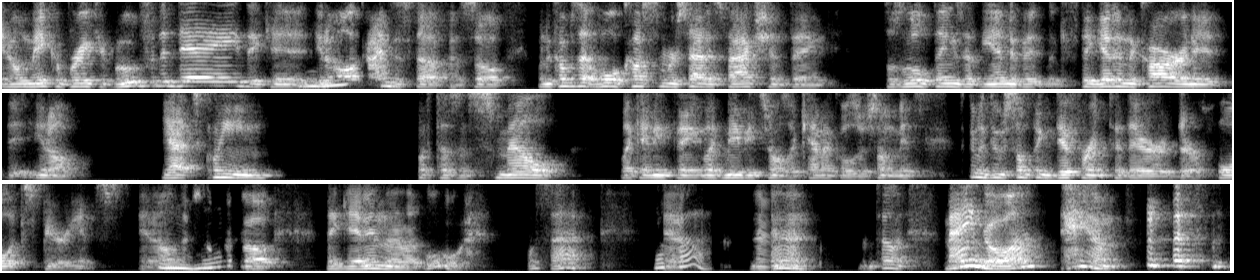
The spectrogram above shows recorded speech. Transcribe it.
you know, make or break your mood for the day. They can, you know, Mhm. all kinds of stuff. And so when it comes to that whole customer satisfaction thing, those little things at the end of it, like if they get in the car and it, it, you know, yeah, it's clean, but it doesn't smell like anything. Like maybe it smells like chemicals or something. It's it's going to do something different to their their whole experience. You know, Mhm. something about they get in, they're like, ooh, what's that? What's that? Yeah, I'm telling you. Mango, huh? Damn. That's the,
